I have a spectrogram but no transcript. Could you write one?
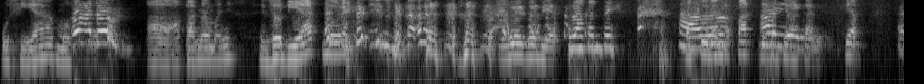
usia mau sebut, Waduh, eh, apa namanya zodiak boleh boleh zodiak silakan teh waktu Halo. dan tepat Oh, iya, dipersilakan siap Eh,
